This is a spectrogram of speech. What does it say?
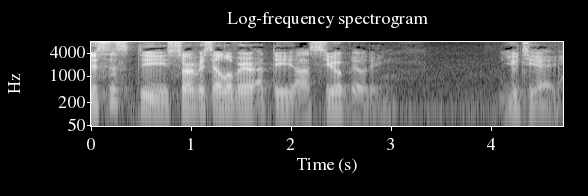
This is the service elevator at the uh, SEIR building, UTA.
